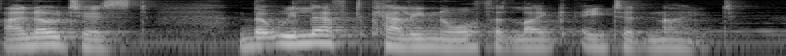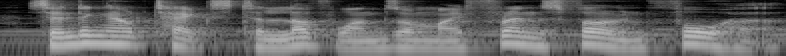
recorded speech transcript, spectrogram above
I noticed that we left Cali North at like 8 at night, sending out texts to loved ones on my friend's phone for her.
